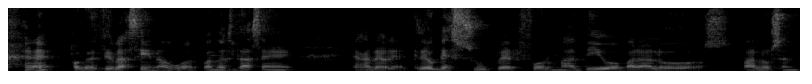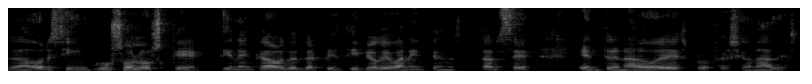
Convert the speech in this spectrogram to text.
¿eh? por decirlo así, ¿no? Cuando estás en, categoría, creo que es súper formativo para los, para los entrenadores, incluso los que tienen claro desde el principio que van a intentar ser entrenadores profesionales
